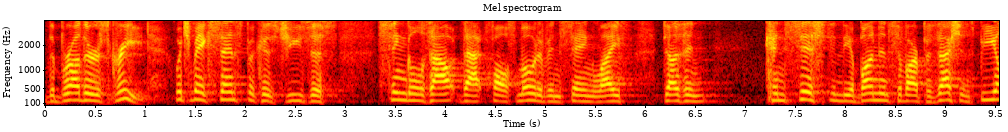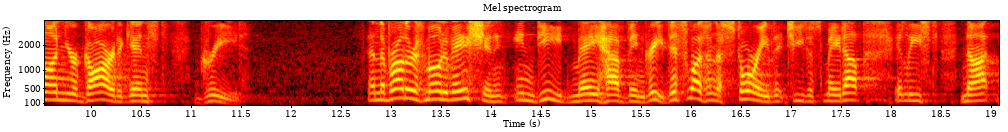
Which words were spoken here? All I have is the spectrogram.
the brother's greed, which makes sense because Jesus singles out that false motive in saying life doesn't consist in the abundance of our possessions. Be on your guard against greed. And the brother's motivation, indeed, may have been greed. This wasn't a story that Jesus made up, at least not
